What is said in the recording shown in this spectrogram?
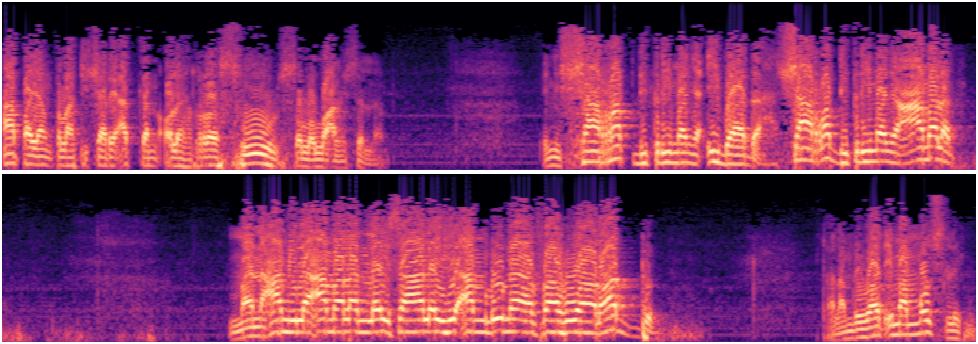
apa yang telah disyariatkan oleh Rasul sallallahu alaihi wasallam. Ini syarat diterimanya ibadah, syarat diterimanya amalan. Man amila amalan laisa alaihi amruna fahuwa raddun. Dalam riwayat Imam Muslim.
